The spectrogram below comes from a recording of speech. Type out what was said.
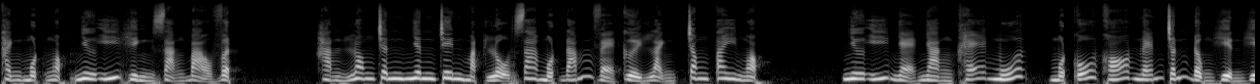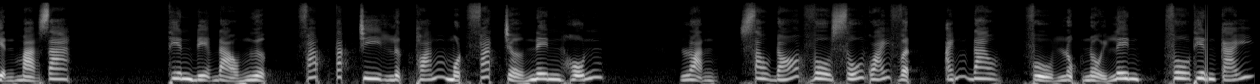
Thành một ngọc như ý hình dạng bảo vật. Hàn long chân nhân trên mặt lộ ra một đám vẻ cười lạnh trong tay ngọc. Như ý nhẹ nhàng khẽ múa, một cỗ khó nén chấn động hiện hiện mà ra. Thiên địa đảo ngược, pháp tắc chi lực thoáng một phát trở nên hỗn. Loạn, sau đó vô số quái vật, ánh đao, phù lục nổi lên, phô thiên cái.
